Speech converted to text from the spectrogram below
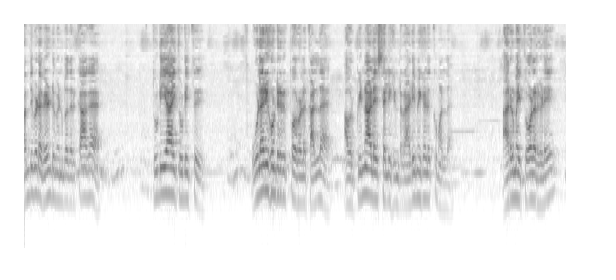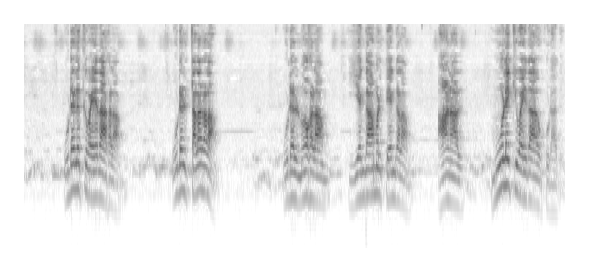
வந்துவிட வேண்டும் என்பதற்காக துடியாய் துடித்து உளறி கொண்டிருப்பவர்களுக்கு அல்ல அவர் பின்னாலே செல்கின்ற அடிமைகளுக்கும் அல்ல. அருமை தோழர்களே உடலுக்கு வயதாகலாம் உடல் தளரலாம் உடல் நோகலாம் இயங்காமல் தேங்கலாம் ஆனால் மூளைக்கு வயதாகக்கூடாது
